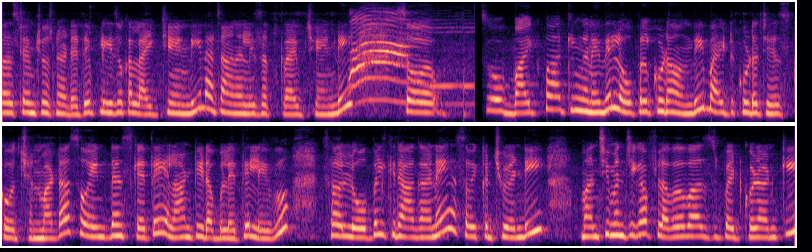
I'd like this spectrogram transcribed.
ఫస్ట్ టైం చూసినట్టయితే ప్లీజ్ ఒక లైక్ చేయండి. నా ఛానల్ని సబ్స్క్రైబ్ చేయండి. సో సో బైక్ పార్కింగ్ అనేది లోపల కూడా ఉంది బయట కూడా చేసుకోవచ్చు అనమాట సో ఎంట్రన్స్కి అయితే ఎలాంటి డబ్బులు అయితే లేవు. సో లోపలికి రాగానే సో ఇక్కడ చూడండి మంచి మంచిగా ఫ్లవర్ వాజ్ పెట్టుకోవడానికి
